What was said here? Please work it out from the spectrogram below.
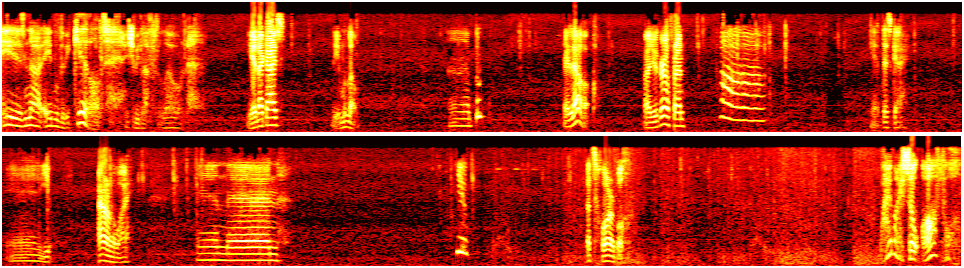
He is not able to be killed. He should be left alone. You hear that, guys? Leave him alone. Uh, boop. Hello. Find your girlfriend. Ha. Yeah, this guy. And you. I don't know why. And then... You. That's horrible. Why am I so awful?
